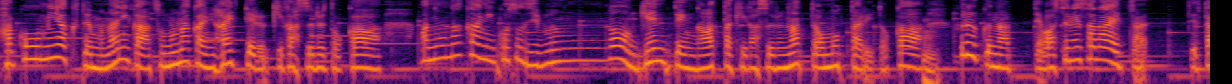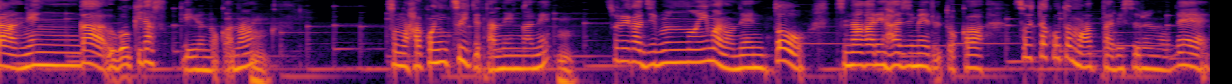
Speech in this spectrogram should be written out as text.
箱を見なくても何かその中に入ってる気がするとか、あの中にこそ自分の原点があった気がするなって思ったりとか、うん。古くなって忘れ去られちゃってた念が動き出すっていうのかな、うん。その箱についてた念がね、うん。それが自分の今の念とつながり始めるとか、そういったこともあったりするので、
